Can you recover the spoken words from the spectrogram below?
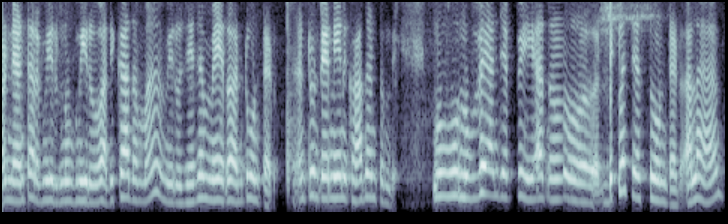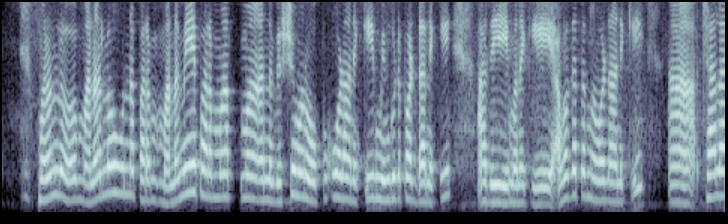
అని అంటారు మీరు నువ్వు మీరు అది కాదమ్మా మీరు జేజమ్మే ఏదో అంటూ ఉంటాడు. అంటుంటే నేను కాదంటుంది. నువ్వు నువ్వే అని చెప్పి అతను డిక్లేర్ చేస్తూ ఉంటాడు. అలా మనలో మనలో ఉన్న పరమ మనమే పరమాత్మ అన్న విషయం మనం ఒప్పుకోవడానికి మింగుడు పడ్డానికి అది మనకి అవగతం అవ్వడానికి చాలా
